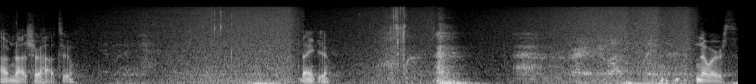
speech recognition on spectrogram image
I'm not sure how to. Thank you. no worries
